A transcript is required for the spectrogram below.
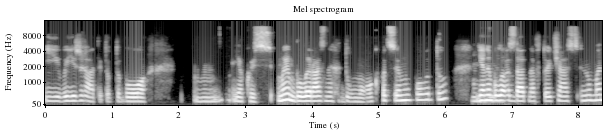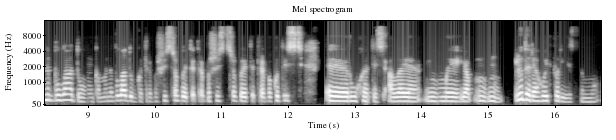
і виїжджати. Тобто, бо якось ми були різних думок по цьому поводу. Mm-hmm. Я не була здатна в той час. Ну, в мене була думка, в мене була думка, треба щось робити, треба щось робити, треба кудись е, рухатись. Але ми я ну, люди реагують по-різному.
